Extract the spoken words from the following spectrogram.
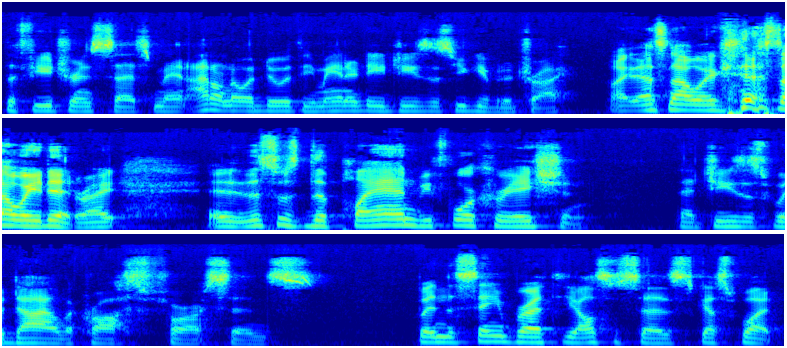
the future and says, "Man, I don't know what to do with humanity. Jesus, you give it a try." Like that's not what that's not what he did, right? Uh, this was the plan before creation that Jesus would die on the cross for our sins. But in the same breath, he also says, "Guess what?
